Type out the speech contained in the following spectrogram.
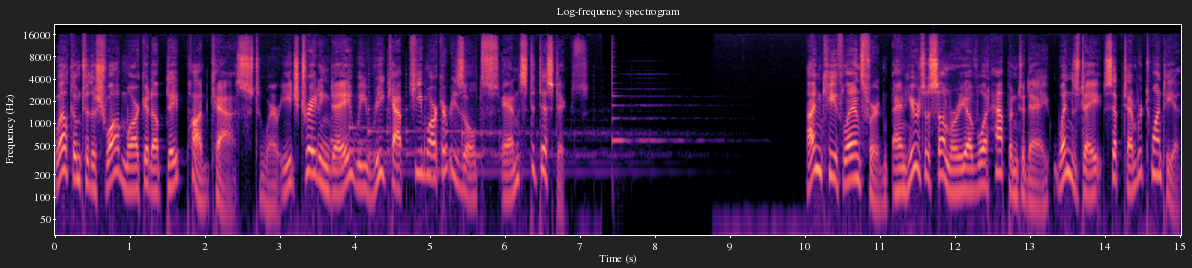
Welcome to the Schwab Market Update Podcast, where each trading day we recap key market results and statistics. I'm Keith Lansford, and here's a summary of what happened today, Wednesday, September 20th.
